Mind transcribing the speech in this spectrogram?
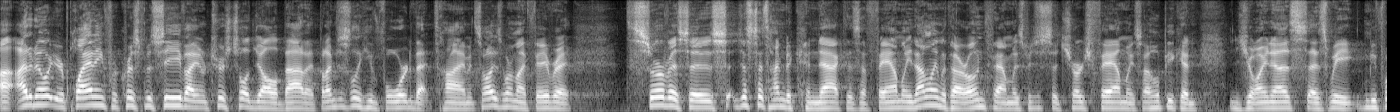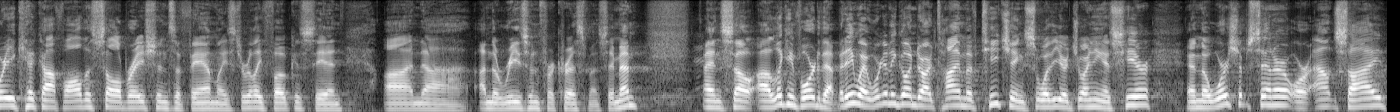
uh, I don't know what you're planning for Christmas Eve. I know Trish told you all about it, but I'm just looking forward to that time. It's always one of my favorite services, just a time to connect as a family, not only with our own families, but just a church family. So I hope you can join us as we, before you kick off all the celebrations of families, to really focus in on, uh, on the reason for Christmas. Amen? And so, uh, looking forward to that. But anyway, we're going to go into our time of teaching. So, whether you're joining us here in the worship center or outside,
